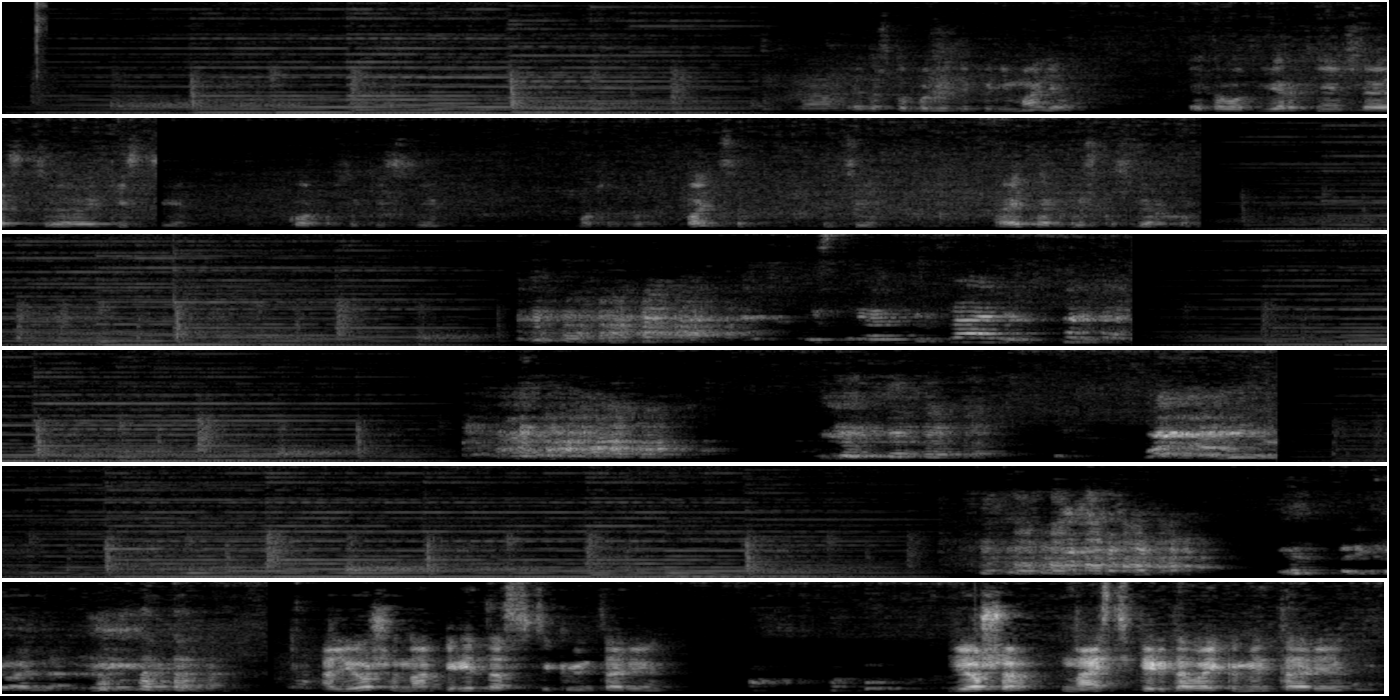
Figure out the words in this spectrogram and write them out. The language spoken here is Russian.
А это крышка сверху. Алеша нам передаст эти комментарии. Леша, Настя, передавай комментарии.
